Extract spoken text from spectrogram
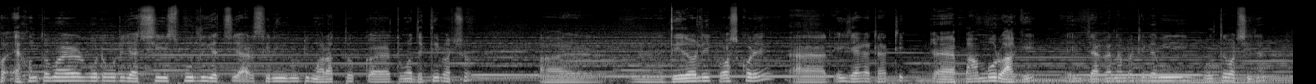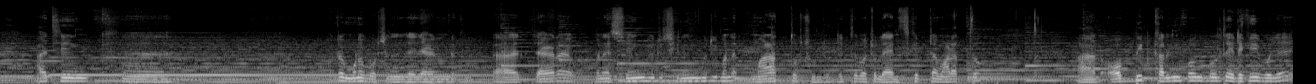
এখন এখন তোমার মোটামুটি যাচ্ছি স্মুথলি যাচ্ছি, আর সিলিং বিউটি মারাত্মক তোমরা দেখতেই পাচ্ছ। আর দেরলি ক্রস করে, আর এই জায়গাটা ঠিক পাম্বুর আগে। এই জায়গার নামটা ঠিক আমি বলতে পারছি না। আই থিঙ্ক ওটা মনে পড়ছে না যে জায়গার নামটা কি। আর জায়গাটা মানে সিলিং বিউটি সিলিং বিউটি মানে মারাত্মক সুন্দর। দেখতে পাচ্ছ ল্যান্ডস্কেপটা মারাত্মক। আর অফবিট কালিম্পং বলতে এটাকেই বোঝায়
